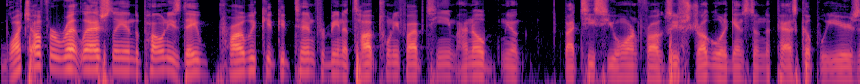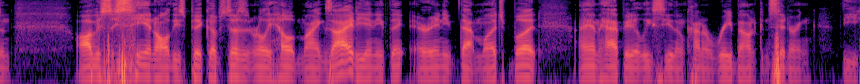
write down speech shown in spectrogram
watch out for Rhett Lashlee and the ponies. They probably could contend for being a top 25 team. I know, you know, by TCU Horn Frogs, we've struggled against them the past couple years and obviously seeing all these pickups doesn't really help my anxiety anything or any that much, but I am happy to at least see them kind of rebound considering the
